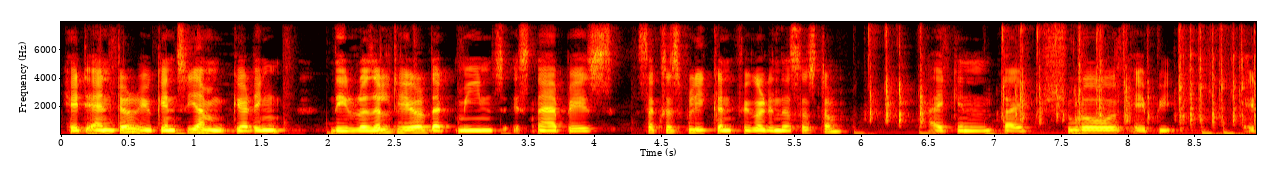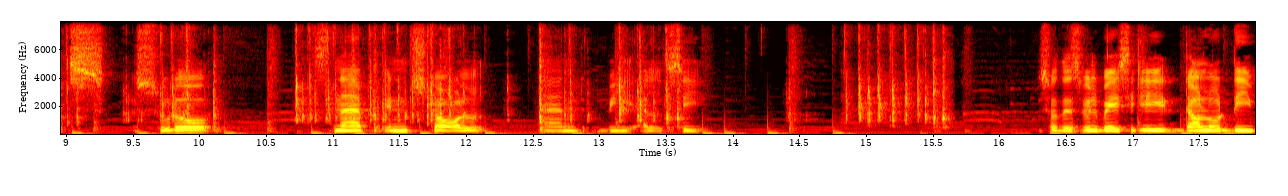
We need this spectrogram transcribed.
hit enter. You can see I'm getting the result here. That means snap is successfully configured in the system. I can type sudo ap it's sudo snap install and VLC. So this will basically download the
